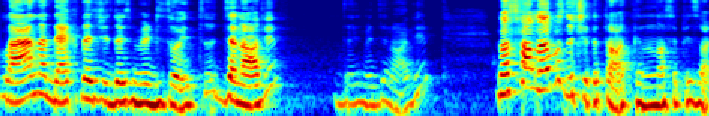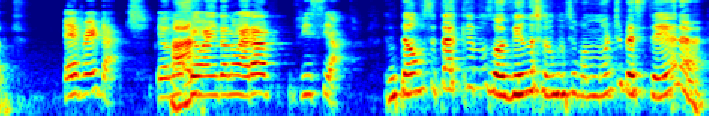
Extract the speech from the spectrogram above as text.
lá na década de 2018, 19, 2019, nós falamos do TikTok no nosso episódio. É verdade. Eu, não, Ah. eu ainda não era viciada. Então, você tá aqui nos ouvindo, achando que a gente tá falando um monte de besteira.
